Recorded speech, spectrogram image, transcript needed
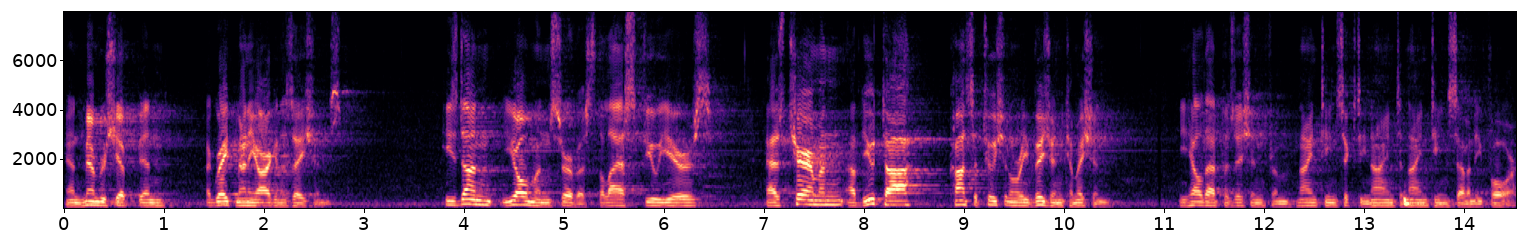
and membership in a great many organizations. He's done yeoman service the last few years as chairman of the Utah Constitutional Revision Commission. He held that position from 1969 to 1974.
